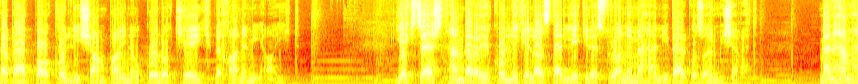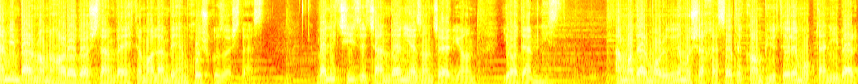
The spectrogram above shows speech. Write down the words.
و بعد با کلی شامپاین و گل و کیک به خانه می آیید. یک جشن هم برای کل کلاس در یک رستوران محلی برگزار می شود. من هم همین برنامه ها را داشتم و احتمالا به هم خوش گذاشته است. ولی چیز چندانی از آن جریان یادم نیست. اما در مورد مشخصات کامپیوتر مبتنی بر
